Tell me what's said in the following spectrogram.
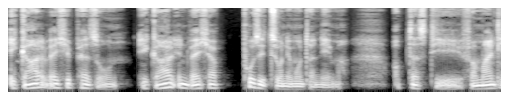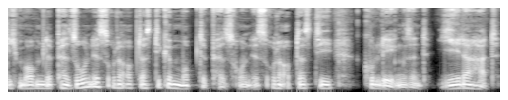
Egal welche Person, egal in welcher Position im Unternehmer, ob das die vermeintlich mobbende Person ist oder ob das die gemobbte Person ist oder ob das die Kollegen sind. Jeder hat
